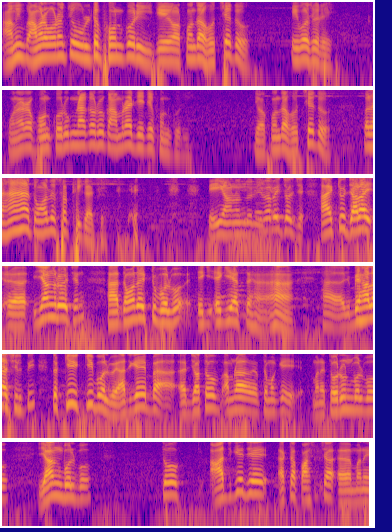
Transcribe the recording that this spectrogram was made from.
আমি, আমরা বরঞ্চ উল্টে ফোন করি যে অর্পণদা হচ্ছে তো এই বছরে। ওনারা ফোন করুক না করুক, আমরা যেচে ফোন করি। যে অর্পণদা হচ্ছে তো, বলে হ্যাঁ হ্যাঁ তোমাদের সব ঠিক আছে। এই আনন্দ এভাবেই চলছে। আর একটু যারা ইয়াং রয়েছেন হ্যাঁ তোমাদের একটু বলব, এগি- এগিয়ে আসতে হ্যাঁ হ্যাঁ হ্যাঁ বেহালা শিল্পী, তো কি কি বলবে? আজকে যত আমরা তোমাকে মানে তরুণ বলব ইয়াং বলব, তো আজকে যে একটা পাশ্চা মানে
